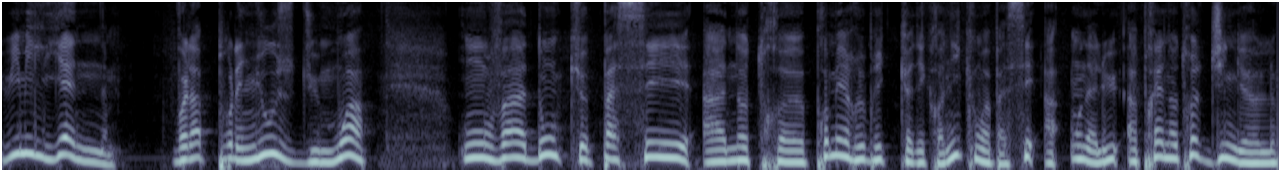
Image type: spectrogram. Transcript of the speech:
8000 yens. Voilà pour les news du mois. On va donc passer à notre euh, première rubrique des chroniques. On va passer à On a lu après notre jingle.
